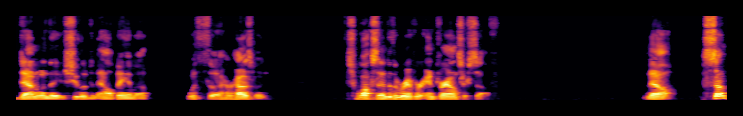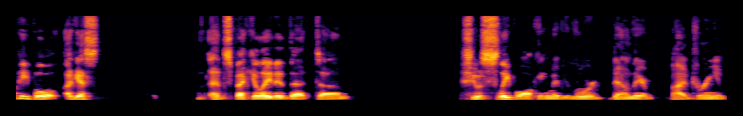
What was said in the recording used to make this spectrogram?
down when they she lived in Alabama with uh, her husband. She walks into the river and drowns herself. Now, some people, I guess, had speculated that um, she was sleepwalking, maybe lured down there by a dream.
